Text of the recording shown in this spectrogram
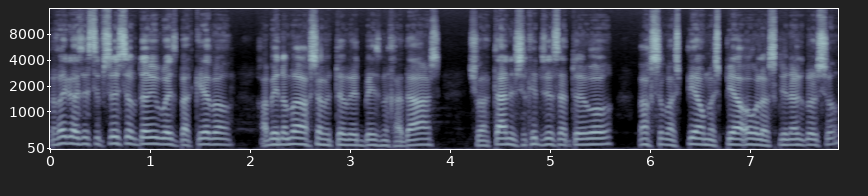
ברגע הזה סבסוי סוף דורי ווייס בקבר, רבינו אומר עכשיו את תור י"ב מחדש, שהוא נתן לשכית של הטרור, ועכשיו משפיע ומשפיע אור לשכינה הקדושו,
